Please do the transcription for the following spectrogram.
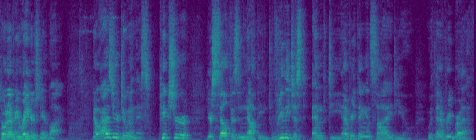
don't have any raiders nearby. Now, as you're doing this, picture yourself as nothing, really just empty everything inside you with every breath.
